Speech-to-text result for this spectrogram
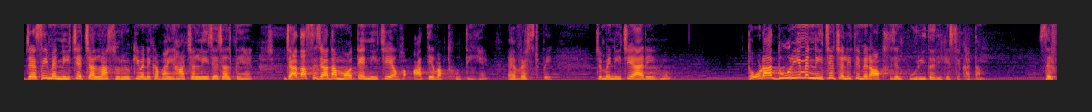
जैसे ही मैं नीचे चलना शुरू की, मैंने कहा, भाई हाँ चल, नीचे चलते हैं। ज़्यादा से ज़्यादा मौतें नीचे आते वक्त होती हैं एवरेस्ट पे। जब मैं नीचे आ रही हूँ, थोड़ा दूर ही मैं नीचे चली थी, मेरा ऑक्सीजन पूरी तरीके से ख़त्म। सिर्फ़,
